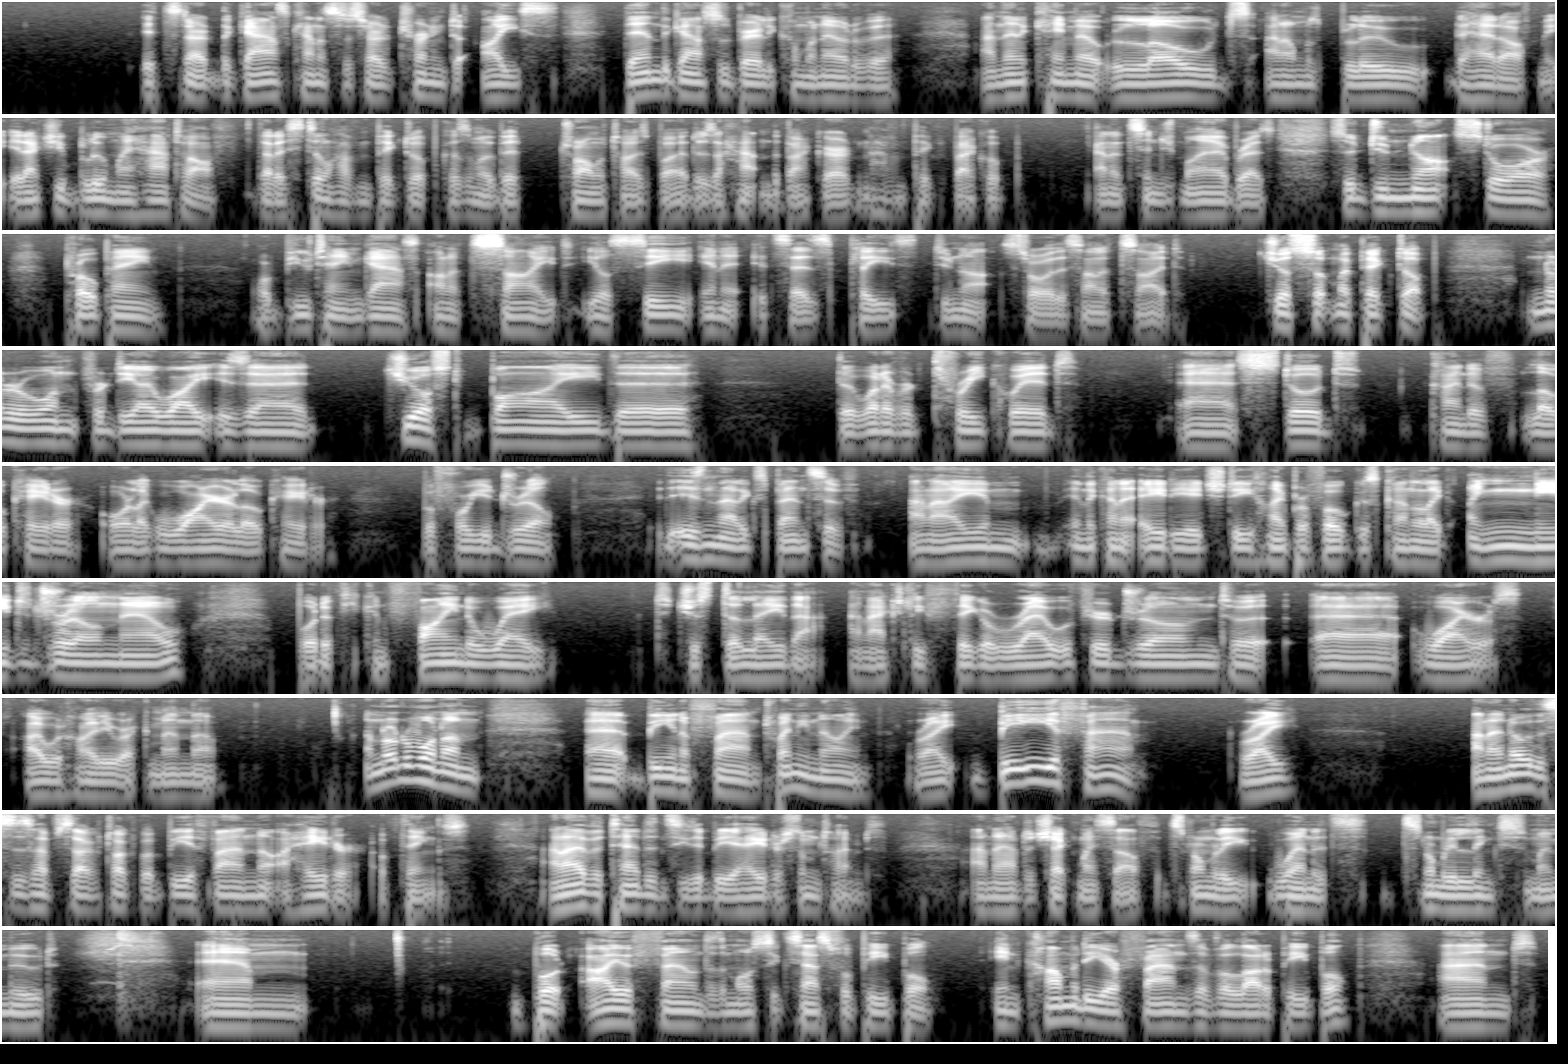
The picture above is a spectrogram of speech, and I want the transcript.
It started the gas canister started turning to ice. Then the gas was barely coming out of it, and then it came out loads and almost blew the head off me. It actually blew my hat off that I still haven't picked up because I'm a bit traumatized by it. There's a hat in the back garden I haven't picked back up, and it singed my eyebrows. So do not store propane or butane gas on its side. You'll see in it, it says, please do not store this on its side. Just something I picked up. Another one for DIY is uh, just buy the the whatever three quid uh, stud kind of locator or like wire locator before you drill. It isn't that expensive, and I am in the kind of ADHD hyper focus kind of like I need to drill now. But if you can find a way to just delay that and actually figure out if you're drilling into uh, wires I would highly recommend that. Another one on uh, being a fan, 29, right? Be a fan, right? And I know this is, I've talked about be a fan, not a hater of things. And I have a tendency to be a hater sometimes. And I have to check myself. It's normally when it's, it's normally linked to my mood. Um, but I have found that the most successful people in comedy are fans of a lot of people. And,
